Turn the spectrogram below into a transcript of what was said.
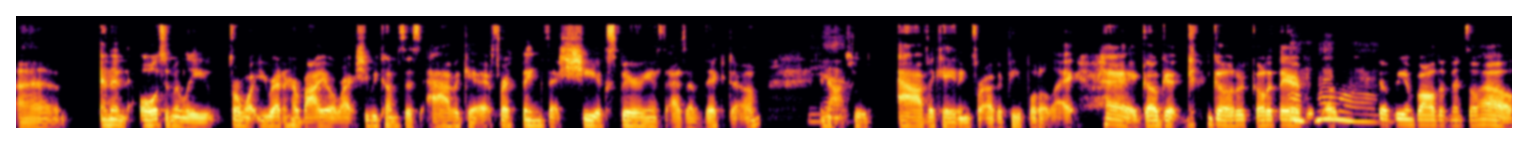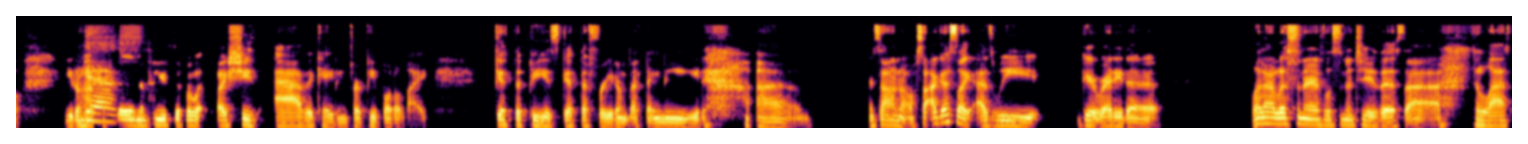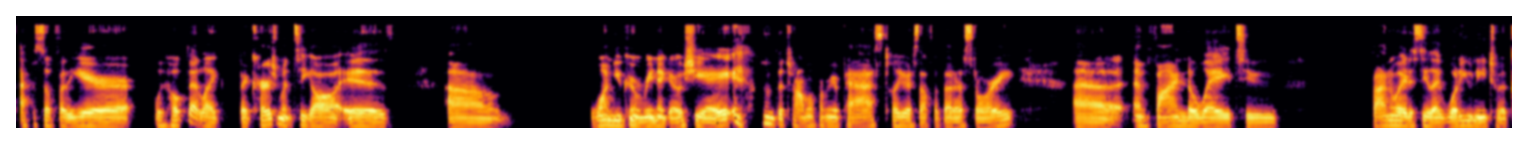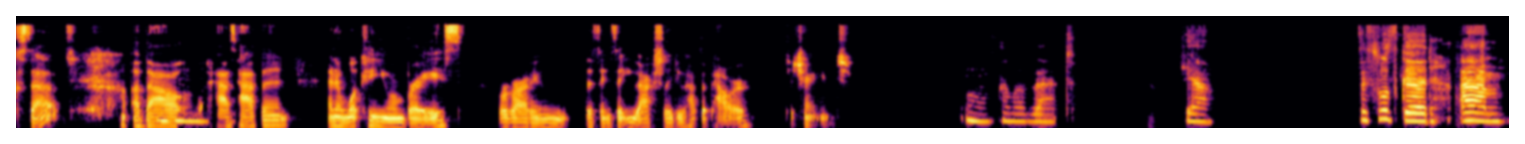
Um, and then ultimately, from what you read in her bio, right, she becomes this advocate for things that she experienced as a victim. Yeah. And now she's advocating for other people to like, hey, go get go to go to therapy, mm-hmm. go, go, be involved in mental health. You don't yes. have to stay in abusive like she's advocating for people to like get the peace, get the freedom that they need. Um, and so I don't know. So I guess like as we get ready to let our listeners listening to this uh the last episode for the year, we hope that like the encouragement to y'all is um one you can renegotiate the trauma from your past, tell yourself a better story, uh, and find a way to find a way to see like what do you need to accept about mm-hmm. what has happened and then what can you embrace regarding the things that you actually do have the power to change. Mm, I love that. Yeah. This was good. Um,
